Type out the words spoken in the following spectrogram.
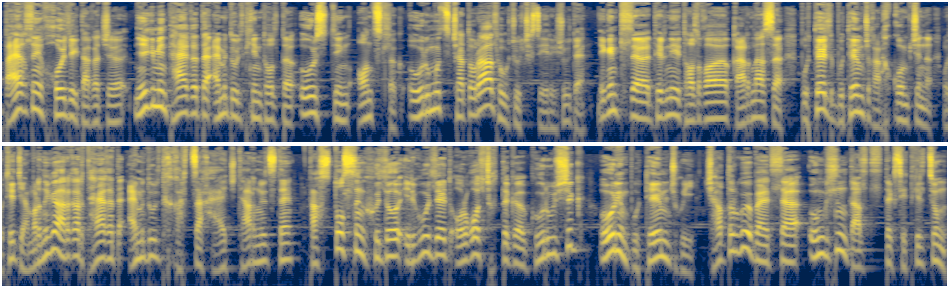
байгалийн хуулийг дагаж нийгмийн тайгад амьд үлдэхийн тулд өөрсдийн онцлог, өвөрмөц чадвараа л хөгжүүлчихсэн хэрэг шүү дээ. Нэгэнт л тэрний толгой гарнаас бүтээл бүтээмж гарахгүй юм чинь тэд ямар нэгэн аргаар тайгад амьд үлдэх гарцаа хайж таарна үстэй. Тастуулсан хөлөө эргүүлээд ургуулчихдаг гөрөв шиг өөрийн бүтээмжгүй, чадваргүй байдлаа өнгөлн далдалдаг сэтгэл зүйн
